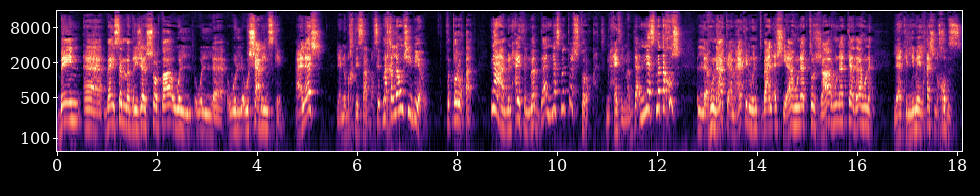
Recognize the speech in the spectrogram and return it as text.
بين آه ما يسمى برجال الشرطة وال وال وال والشعب المسكين. علاش؟ لأنه باختصار بسيط ما خلاهمش يبيعوا في الطرقات. نعم من حيث المبدأ الناس ما تبيعش الطرقات. من حيث المبدأ الناس ما تخش. هناك أماكن وين تباع الأشياء هناك تجار هناك كذا هنا. لكن اللي ما يلقاش الخبز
